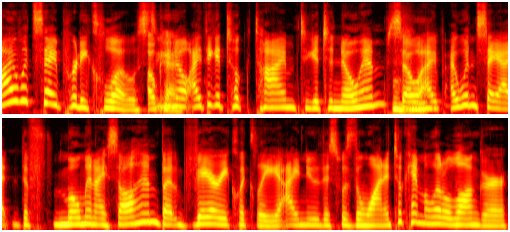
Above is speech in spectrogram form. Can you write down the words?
I would say pretty close. Okay. Mm-hmm. You know, I think it took time to get to know him. So I, I wouldn't say at the f- moment I saw him, but very quickly I knew this was the one. It took him a little longer.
